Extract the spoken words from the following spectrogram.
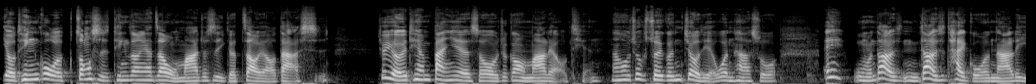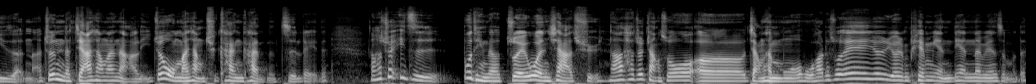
有听过忠实听众应该知道，我妈就是一个造谣大师。就有一天半夜的时候，我就跟我妈聊天，然后就追根究底问她说：“哎，我们到底你到底是泰国哪里人啊？就是你的家乡在哪里？就是我蛮想去看看的之类的。”然后就一直不停的追问下去，然后她就讲说：“呃，讲得很模糊。”她就说：“哎，就是有点偏缅甸那边什么的。”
